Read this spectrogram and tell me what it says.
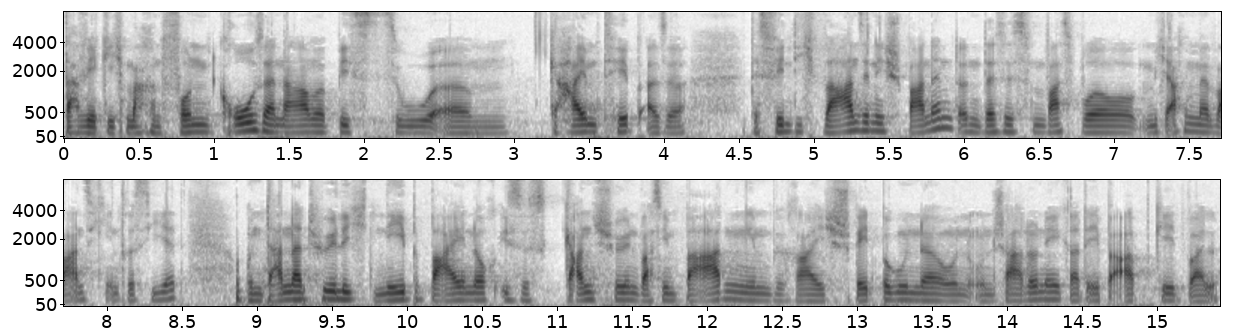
da wirklich machen von großer Name bis zu ähm, Geheimtipp. Also das finde ich wahnsinnig spannend und das ist was, wo mich auch immer wahnsinnig interessiert. Und dann natürlich nebenbei noch ist es ganz schön, was in Baden im Bereich Spätburgunder und, und Chardonnay gerade eben abgeht, weil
